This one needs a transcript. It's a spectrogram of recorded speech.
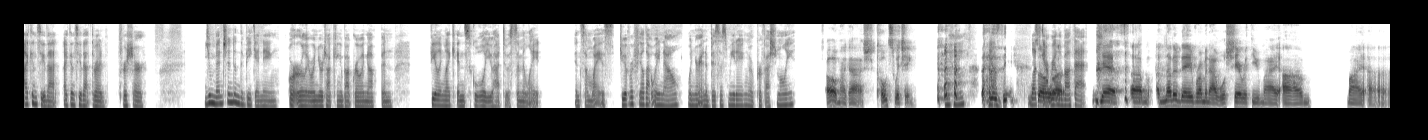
I can see that. I can see that thread for sure. You mentioned in the beginning or earlier when you were talking about growing up and feeling like in school you had to assimilate in some ways. Do you ever feel that way now when you're in a business meeting or professionally? Oh my gosh, code switching. Mhm. That Yeah. is the Let's So, get real uh, about that. yes. Um, another day, Rum and I will share with you my um, my uh,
